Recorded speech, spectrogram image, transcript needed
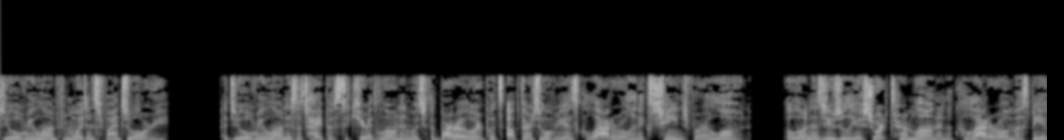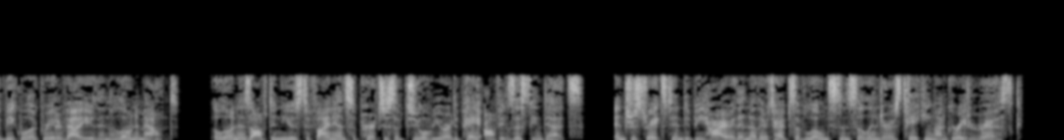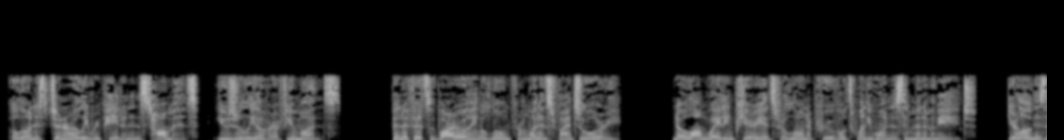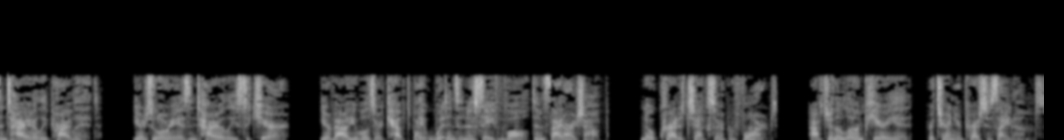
Jewelry loan from Whitten's Fine Jewelry. A jewelry loan is a type of secured loan in which the borrower puts up their jewelry as collateral in exchange for a loan. A loan is usually a short-term loan and the collateral must be of equal or greater value than the loan amount. A loan is often used to finance the purchase of jewelry or to pay off existing debts. Interest rates tend to be higher than other types of loans since the lender is taking on greater risk. A loan is generally repaid in installments, usually over a few months. Benefits of borrowing a loan from Whitten's Fine Jewelry. No long waiting periods for loan approval 21 is the minimum age. Your loan is entirely private. Your jewelry is entirely secure. Your valuables are kept by Whitten's in a safe vault inside our shop. No credit checks are performed. After the loan period, return your precious items.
